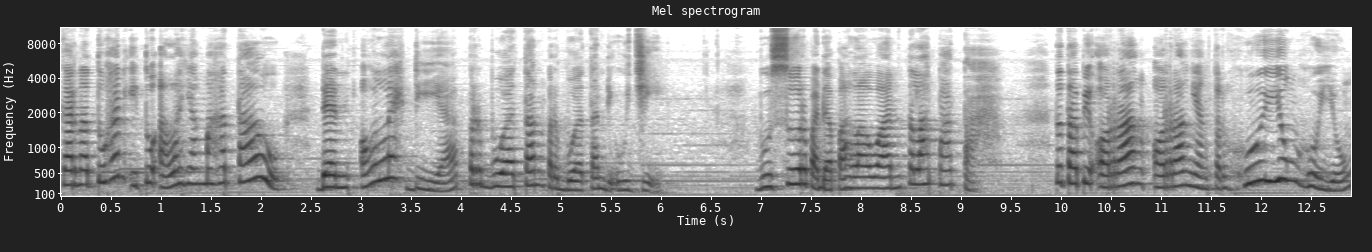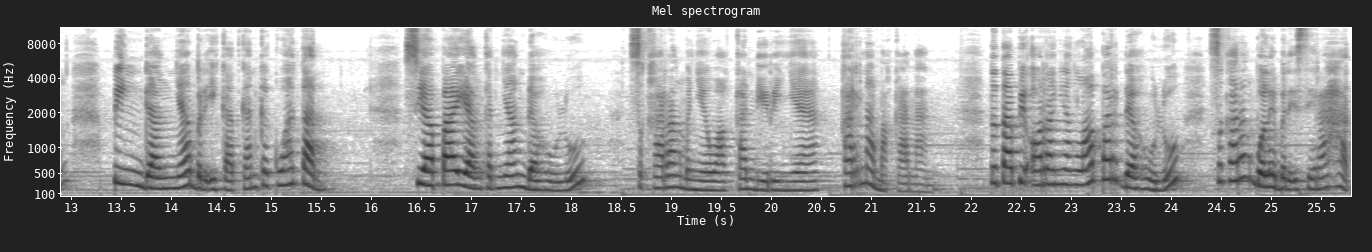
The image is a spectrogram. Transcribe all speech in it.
karena Tuhan itu Allah yang maha tahu dan oleh dia perbuatan-perbuatan diuji busur pada pahlawan telah patah. Tetapi orang-orang yang terhuyung-huyung pinggangnya berikatkan kekuatan. Siapa yang kenyang dahulu sekarang menyewakan dirinya karena makanan. Tetapi orang yang lapar dahulu sekarang boleh beristirahat.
